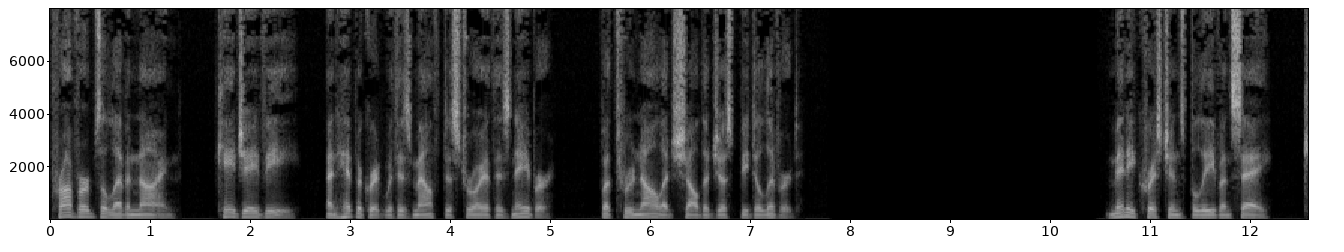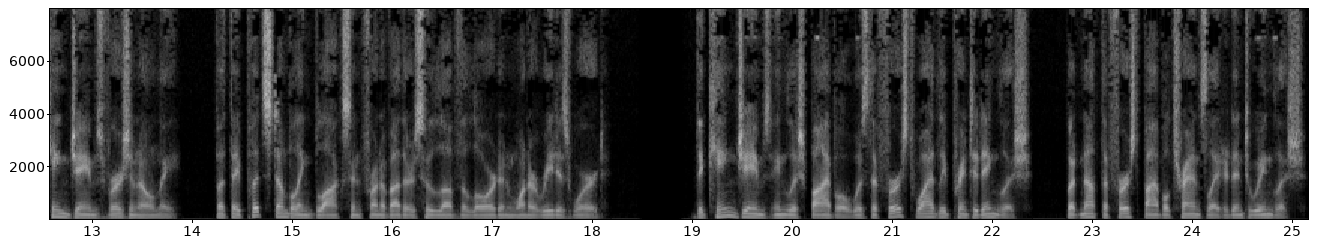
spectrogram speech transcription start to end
Proverbs 11:9, KJV, An hypocrite with his mouth destroyeth his neighbor, but through knowledge shall the just be delivered. Many Christians believe and say, King James Version only, but they put stumbling blocks in front of others who love the Lord and want to read His Word. The King James English Bible was the first widely printed English, but not the first Bible translated into English.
